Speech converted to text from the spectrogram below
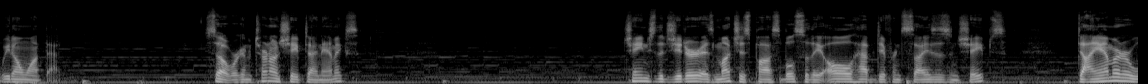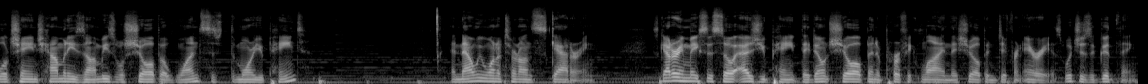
We don't want that. So we're going to turn on Shape Dynamics. Change the jitter as much as possible so they all have different sizes and shapes. Diameter will change how many zombies will show up at once the more you paint. And now we want to turn on scattering. Scattering makes it so as you paint, they don't show up in a perfect line, they show up in different areas, which is a good thing.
